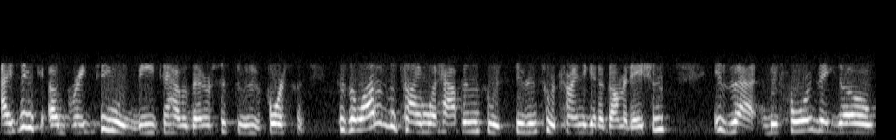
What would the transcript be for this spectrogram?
I think a great thing would be to have a better system of enforcement. Because a lot of the time, what happens with students who are trying to get accommodations is that before they go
